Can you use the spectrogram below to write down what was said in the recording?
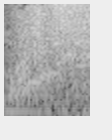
Destroyed.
